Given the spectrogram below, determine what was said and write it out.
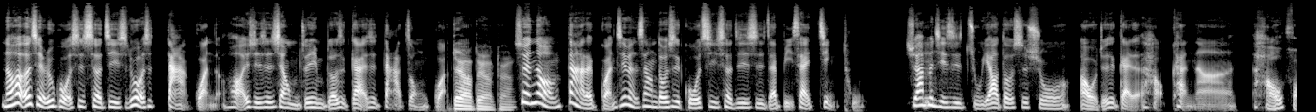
然后，而且如果是设计师，如果是大馆的话，尤其是像我们最近不都是盖的是大总馆，对啊对啊对啊，所以那种大的馆基本上都是国际设计师在比赛竞图，所以他们其实主要都是说啊，我就是盖的好看啊、豪华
